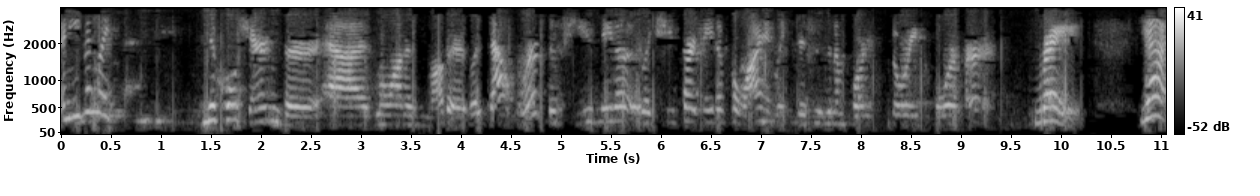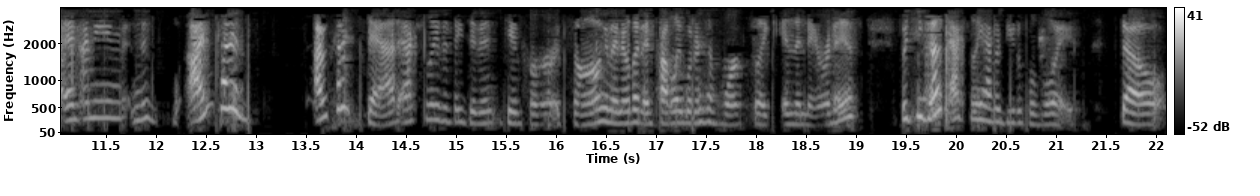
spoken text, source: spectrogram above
And even like Nicole Scherzinger as Moana's mother, like that works if she's native, like she's part Native Hawaiian. Like this is an important story for her. Right. Yeah, and I mean, I'm kind of, I was kind of sad actually that they didn't give her a song, and I know that it probably wouldn't have worked like in the narrative, but she does actually have a beautiful voice. So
